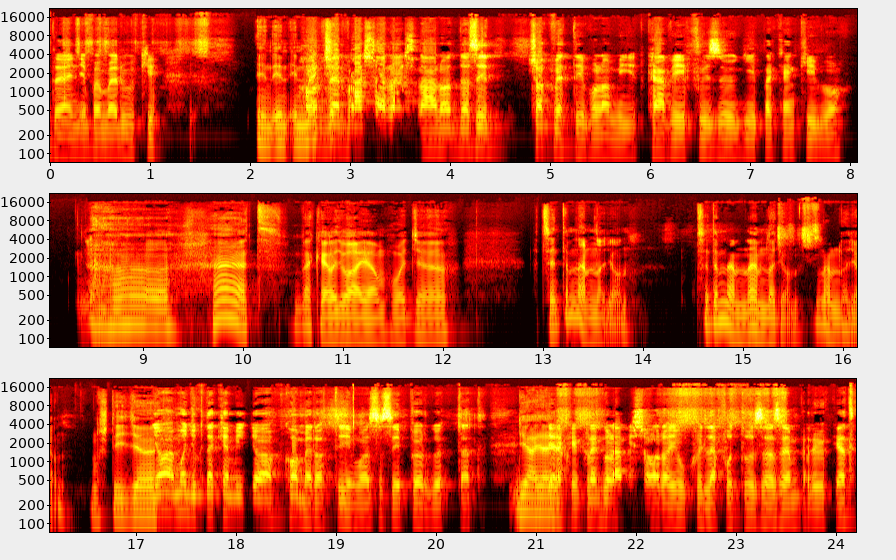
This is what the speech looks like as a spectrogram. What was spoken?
de ennyibe merül ki. Én, én, én Hardware meg... vásárlás nálad, de azért csak vettél valami kávéfőzőgépeken kívül. Uh, hát, be kell, hogy valljam, hogy uh, hát szerintem nem nagyon. Szerintem nem, nem nagyon. Nem nagyon. Most így... Uh... Ja, mondjuk nekem így a kamera téma az azért pörgött, tehát ja, ja, gyerekek ja. legalábbis arra jók, hogy lefotózza az ember őket.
